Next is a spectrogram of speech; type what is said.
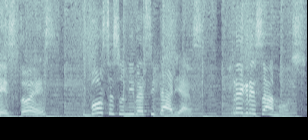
Esto es Voces Universitarias. Regresamos.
